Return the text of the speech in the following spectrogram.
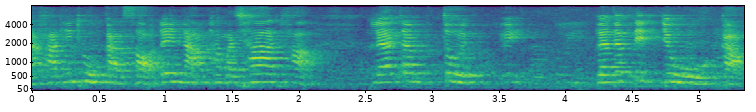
นะคะ ที่ถูกกัดเซาะด้วยน้ำธรรมชาติค่ะ และจะตุย และจะติดอยู่กับ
